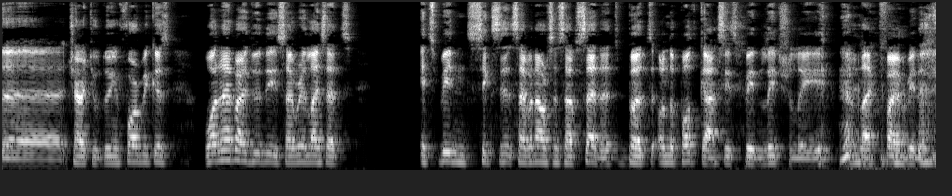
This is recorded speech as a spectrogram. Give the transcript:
the charity we're doing for because whenever I do this, I realize that it's been six seven hours since I've said it, but on the podcast it's been literally like five minutes.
